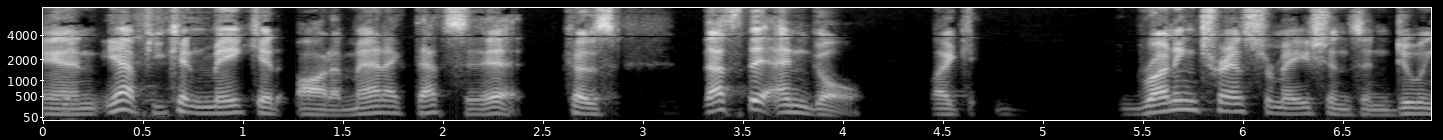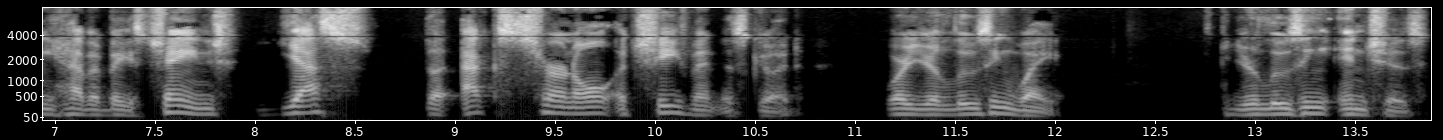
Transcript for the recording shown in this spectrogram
And yeah, if you can make it automatic, that's it. Because that's the end goal. Like running transformations and doing habit based change, yes, the external achievement is good, where you're losing weight, you're losing inches,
